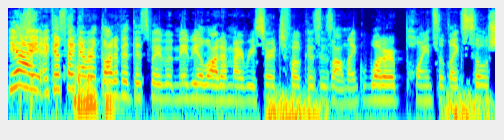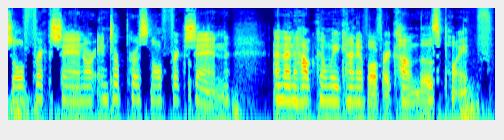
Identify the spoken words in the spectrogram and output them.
Yeah, I, I guess I never thought of it this way, but maybe a lot of my research focuses on like what are points of like social friction or interpersonal friction, and then how can we kind of overcome those points.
